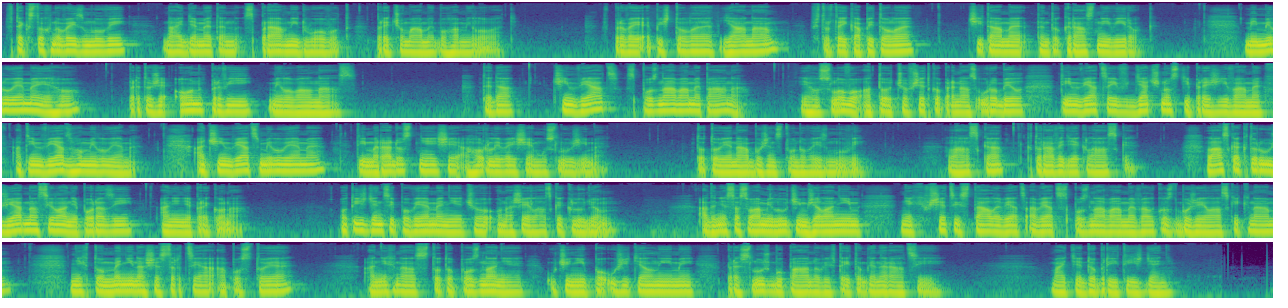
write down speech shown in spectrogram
V textoch Novej zmluvy nájdeme ten správny dôvod, prečo máme Boha milovať. V prvej epištole Jána, v 4. kapitole, čítame tento krásny výrok. My milujeme Jeho, pretože On prvý miloval nás. Teda čím viac spoznávame pána, jeho slovo a to, čo všetko pre nás urobil, tým viacej vďačnosti prežívame a tým viac ho milujeme. A čím viac milujeme, tým radostnejšie a horlivejšie mu slúžime. Toto je náboženstvo novej zmluvy. Láska, ktorá vedie k láske. Láska, ktorú žiadna sila neporazí ani neprekoná. O týždeň si povieme niečo o našej láske k ľuďom. A dnes sa s vami lúčim želaním, nech všetci stále viac a viac spoznávame veľkosť Božej lásky k nám, nech to mení naše srdcia a postoje a nech nás toto poznanie učiní použiteľnými pre službu pánovi v tejto generácii. Majte dobrý týždeň.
